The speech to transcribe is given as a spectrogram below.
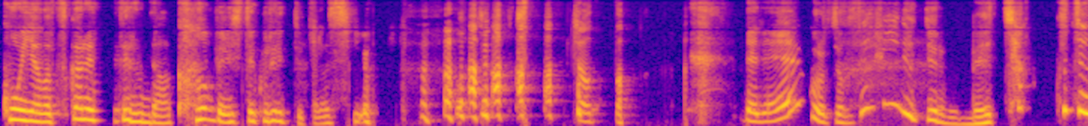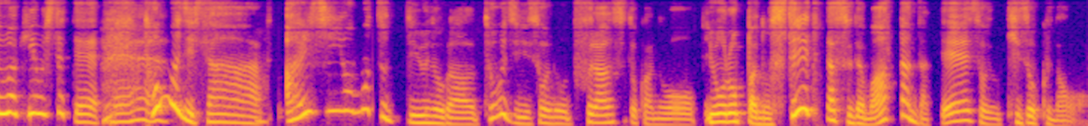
今夜は疲れてるんだ。勘弁してくれって言ったらしいよ。ちょっと。でね、このジョセフィーヌっていうのもめちゃくちゃ浮気をしてて、当時さ、愛人を持つっていうのが、当時、そのフランスとかのヨーロッパのステータスでもあったんだって、その貴族の。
